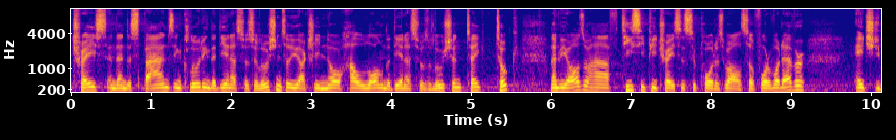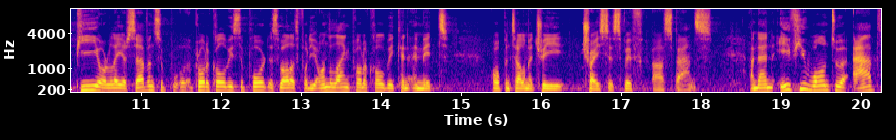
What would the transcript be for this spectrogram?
trace and then the spans, including the DNS resolution. So you actually know how long the DNS resolution take, took. Then we also have TCP traces support as well. So for whatever HTTP or layer 7 support, protocol we support, as well as for the underlying protocol, we can emit open telemetry traces with uh, spans. And then if you want to add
